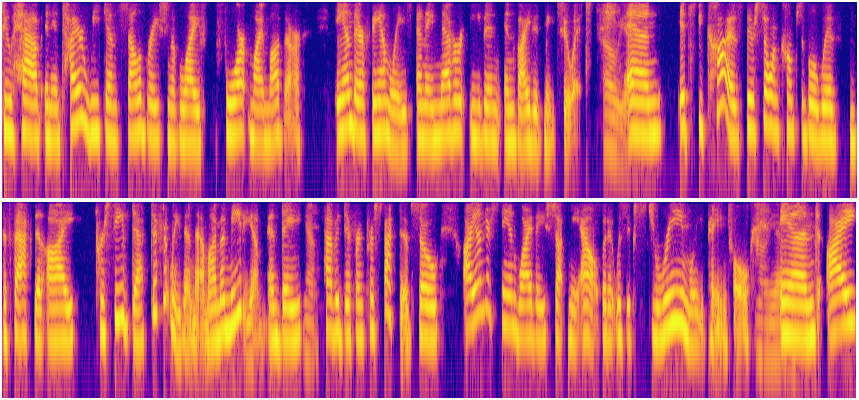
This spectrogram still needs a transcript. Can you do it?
to have an entire weekend celebration of life for my mother and their families, and they never even invited me to it. Oh, yeah. And it's because they're so uncomfortable with the fact that I perceive death differently than them. I'm a medium and they yeah. have a different perspective. So I understand why they shut me out, but it was extremely painful. Oh, yeah. And I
